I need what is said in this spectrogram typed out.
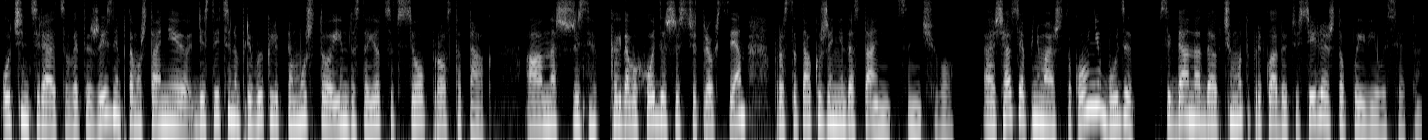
очень теряются в этой жизни, потому что они действительно привыкли к тому, что им достается все просто так. А в нашей жизни, когда выходишь из четырех стен, просто так уже не достанется ничего. А сейчас я понимаю, что такого не будет. Всегда надо к чему-то прикладывать усилия, чтобы появилось это.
